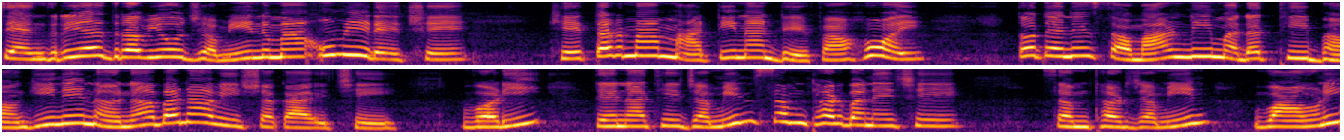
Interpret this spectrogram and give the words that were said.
સેન્દ્રિય દ્રવ્યો જમીનમાં ઉમેરે છે. ખેતરમાં માટીના ઢેફા હોય તો તેને સમાણની મદદથી ભાંગીને નાના બનાવી શકાય છે. વળી, તેનાથી જમીન સમથળ બને છે. સમથળ જમીન વાવણી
